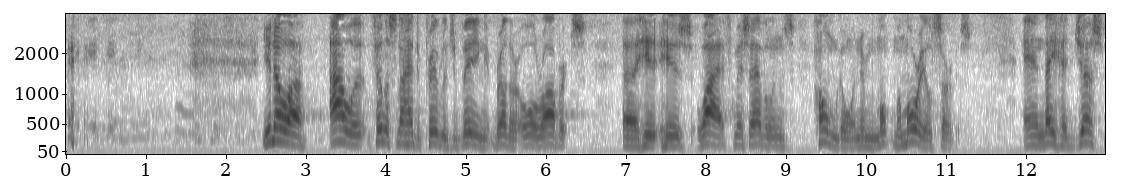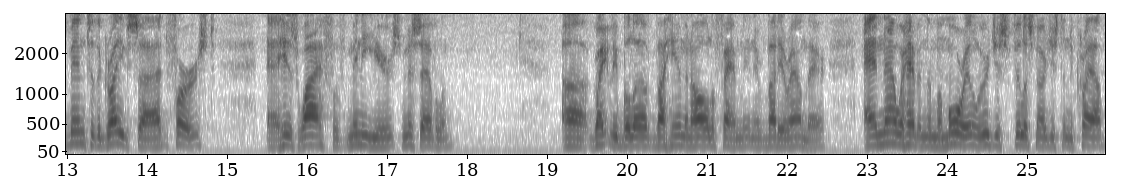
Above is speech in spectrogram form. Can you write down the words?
you know, uh, I was, Phyllis and I had the privilege of being at Brother Oral Roberts, uh, his, his, wife, Miss Evelyn's homegoing, their memorial service. And they had just been to the graveside first. Uh, his wife of many years, Miss Evelyn, uh, greatly beloved by him and all the family and everybody around there. And now we're having the memorial. We were just, Phyllis and I just in the crowd.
